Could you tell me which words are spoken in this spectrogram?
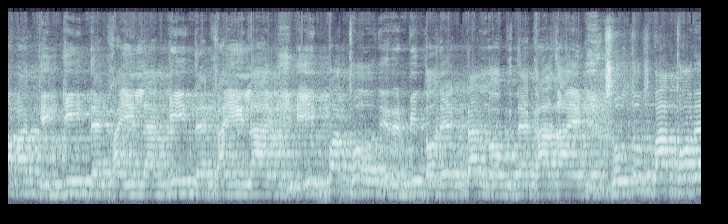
আমাকে কি দেখাইলা কি দেখাইলা? এই পাথরের ভিতরে একটা লোক দেখা যায়। শুধু পাথরের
